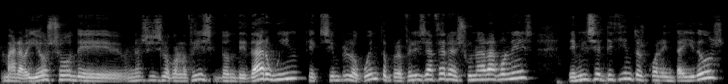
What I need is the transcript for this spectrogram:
maravilloso, de, no sé si lo conocéis, donde Darwin, que siempre lo cuento, pero Félix de Azara es un aragonés de 1742,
